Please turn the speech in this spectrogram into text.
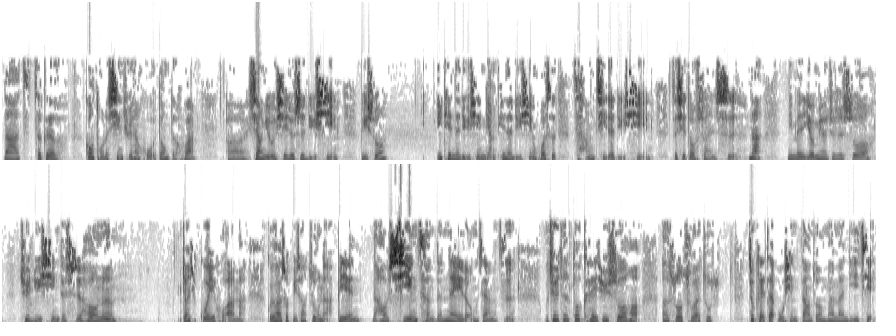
那这个共同的兴趣和活动的话，呃，像有一些就是旅行，比如说一天的旅行、两天的旅行，或是长期的旅行，这些都算是。那你们有没有就是说去旅行的时候呢？就要去规划嘛，规划说，比如说住哪边，然后行程的内容这样子，我觉得都可以去说哈，呃，说出来就就可以在无形当中慢慢理解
